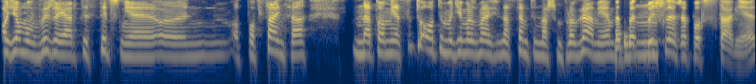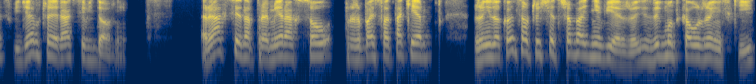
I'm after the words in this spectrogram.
Poziomów wyżej artystycznie od Powstańca, natomiast to o tym będziemy rozmawiać w następnym naszym programie. Natomiast mm. myślę, że Powstaniec, widziałem wczoraj reakcję widowni reakcje na premierach są, proszę Państwa, takie, że nie do końca oczywiście trzeba nie wierzyć. Zygmunt Kałużyński,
